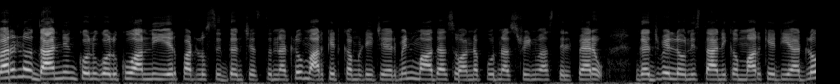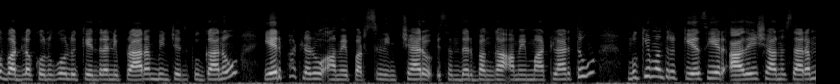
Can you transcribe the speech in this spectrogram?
త్వరలో ధాన్యం కొనుగోలుకు అన్ని ఏర్పాట్లు సిద్ధం చేస్తున్నట్లు market committee chairman Madasu Annapurna Srinivas తెలిపారు. గజ్వేల్లోని స్థానిక మార్కెట్ యార్డ్లో వడ్ల కొనుగోలు కేంద్రాన్ని ప్రారంభించేందుకు గాను ఏర్పాట్లను ఆమె పరిశీలించారు. ఈ సందర్భంగా ఆమె మాట్లాడుతూ ముఖ్యమంత్రి కేసీఆర్ ఆదేశానుసారం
